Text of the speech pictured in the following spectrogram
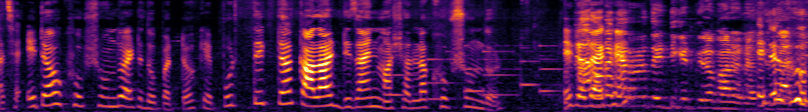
আচ্ছা এটাও খুব সুন্দর একটা দোপাট্টা ওকে? প্রত্যেকটা কালার ডিজাইন মাসাল্লাহ খুব সুন্দর। এটা দেখেন। এটা খুব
